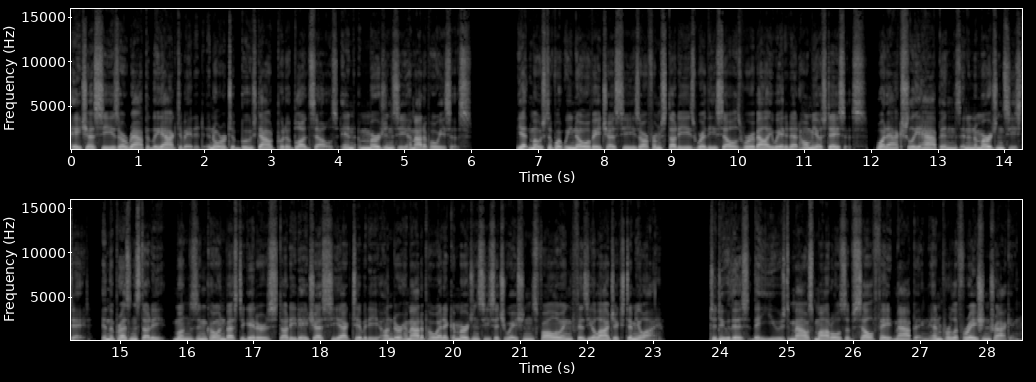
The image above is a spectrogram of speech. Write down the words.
HSCs are rapidly activated in order to boost output of blood cells in emergency hematopoiesis. Yet most of what we know of HSCs are from studies where these cells were evaluated at homeostasis. What actually happens in an emergency state? In the present study, Munz and co investigators studied HSC activity under hematopoietic emergency situations following physiologic stimuli. To do this, they used mouse models of cell fate mapping and proliferation tracking.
